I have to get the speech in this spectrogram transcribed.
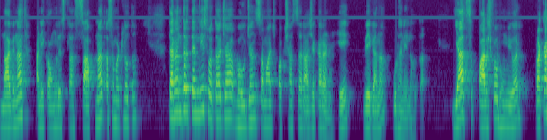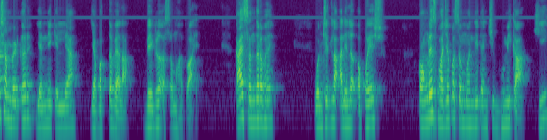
नागनाथ आणि काँग्रेसला सापनाथ असं म्हटलं होतं. त्यानंतर त्यांनी स्वतःच्या बहुजन समाज पक्षाचं राजकारण हे वेगानं पुढे नेलं होतं. याच पार्श्वभूमीवर प्रकाश आंबेडकर यांनी केलेल्या या वक्तव्याला वेगळं असं महत्त्व आहे. काय संदर्भ आहे? वंचितला आलेलं अपयश? काँग्रेस भाजप संबंधी त्यांची भूमिका ही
